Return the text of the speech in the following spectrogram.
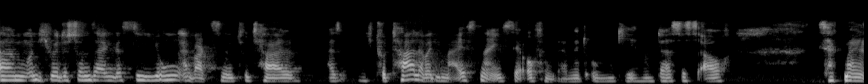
Ähm, und ich würde schon sagen, dass die jungen Erwachsenen total, also nicht total, aber die meisten eigentlich sehr offen damit umgehen. Und das ist auch ich sag mal,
